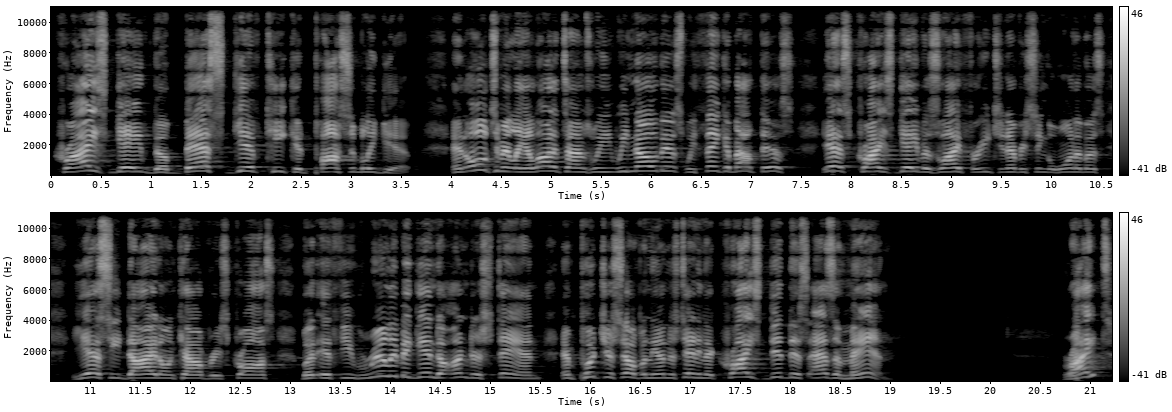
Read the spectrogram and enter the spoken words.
Christ gave the best gift he could possibly give. And ultimately, a lot of times we, we know this, we think about this. Yes, Christ gave his life for each and every single one of us. Yes, he died on Calvary's cross. But if you really begin to understand and put yourself in the understanding that Christ did this as a man, right?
